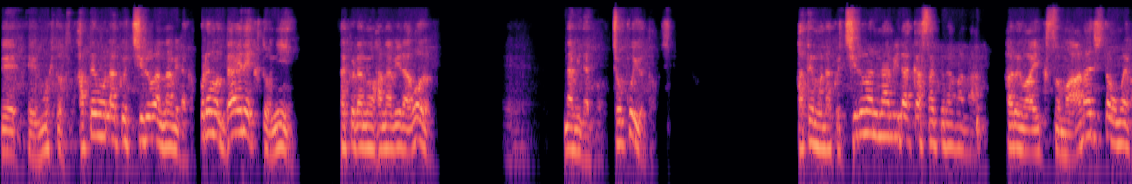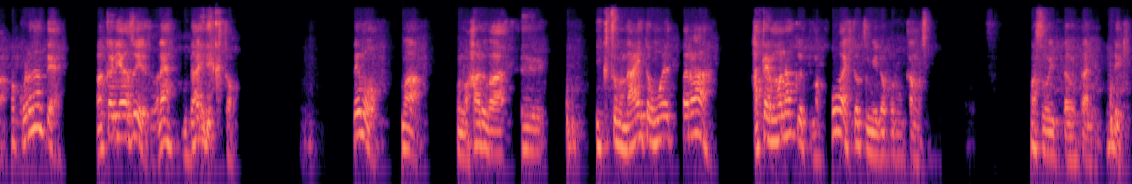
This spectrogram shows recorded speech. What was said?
で、えもう一つ、果てもなく散るは涙か。これもダイレクトに桜の花びらを、えー、涙の直湯として。果てもなく散るは涙か桜花。春はいくつも荒地と思えば。これなんて分かりやすいですよね。ダイレクト。でも、まあ、この春は、えー、いくつもないと思えたら、果てもなく、まあ、ここが一つ見どころかもしれない。まあ、そういった歌にできる。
